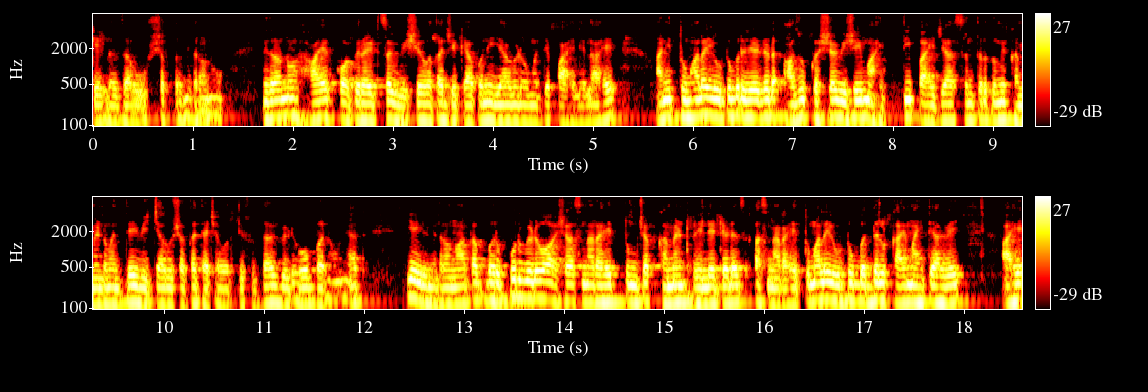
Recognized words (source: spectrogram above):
केलं जाऊ शकतं मित्रांनो. मित्रांनो हा एक कॉपीराईटचा विषय होता जे की आपण या व्हिडिओमध्ये पाहिलेला आहे. आणि तुम्हाला यूट्यूब रिलेटेड अजून कशाविषयी माहिती पाहिजे असेल तर तुम्ही कमेंटमध्ये विचारू शकता. त्याच्यावरती सुद्धा व्हिडिओ बनवण्यात येईल मित्रांनो. आता भरपूर व्हिडिओ अशा असणार आहेत तुमच्या कमेंट रिलेटेडच असणार आहेत. तुम्हाला यूट्यूबबद्दल काय माहिती हवी आहे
